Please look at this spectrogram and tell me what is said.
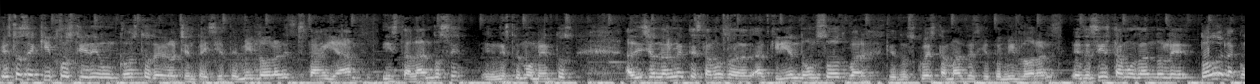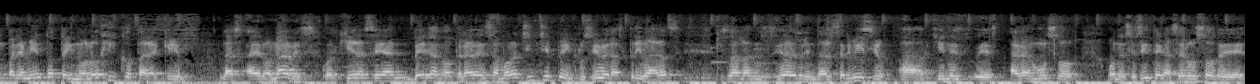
Estos equipos tienen un costo de 87 mil dólares, están ya instalándose en estos momentos. Adicionalmente estamos adquiriendo un software que nos cuesta más de 7 mil dólares. Es decir, estamos dándole todo el acompañamiento tecnológico para que las aeronaves, cualquiera sean, vengan a operar en Zamora Chinchipe, inclusive las privadas, quizás la necesidad de brindar servicio a quienes eh, hagan uso o necesiten hacer uso de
